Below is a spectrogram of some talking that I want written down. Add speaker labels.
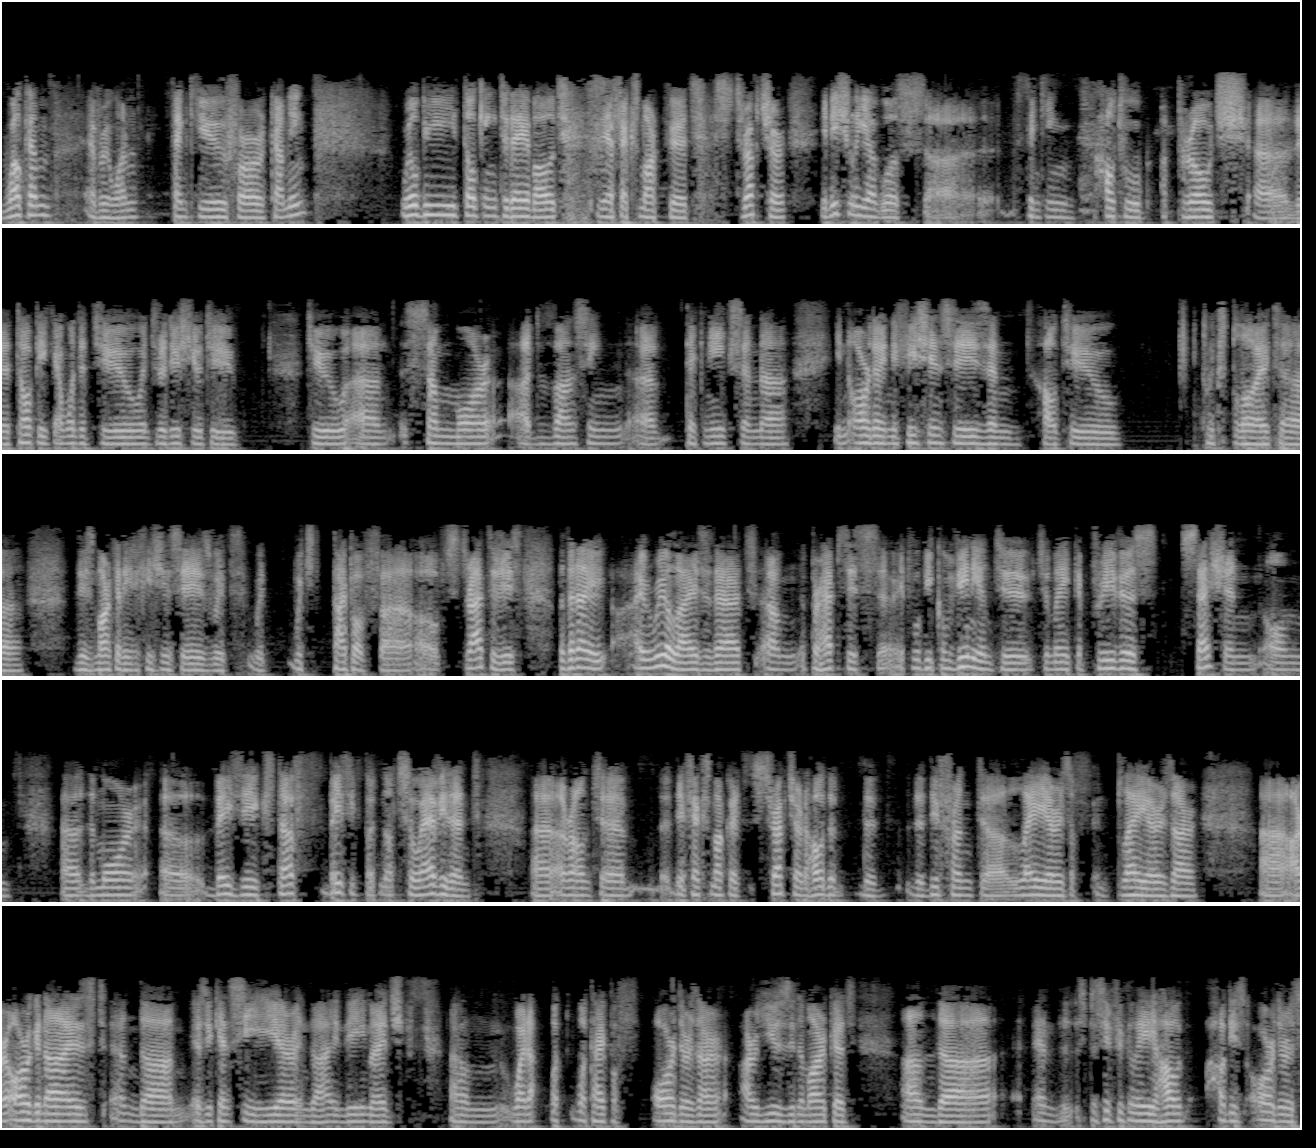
Speaker 1: Welcome everyone. Thank you for coming. We'll be talking today about the FX market structure. Initially, I was uh, thinking how to approach uh, the topic. I wanted to introduce you to um, some more advancing uh, techniques and in order inefficiencies and how to to exploit these market inefficiencies with which type of uh, of strategies. But then I I realized that um, perhaps uh, it would be convenient to to make a previous session on uh, the more uh, basic stuff, basic but not so evident uh, around uh, the FX market structure and how the the, the different layers of players are are organized, and um, as you can see here in the in the image, um, what what what type of orders are are used in the market, and uh, and specifically how how these orders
